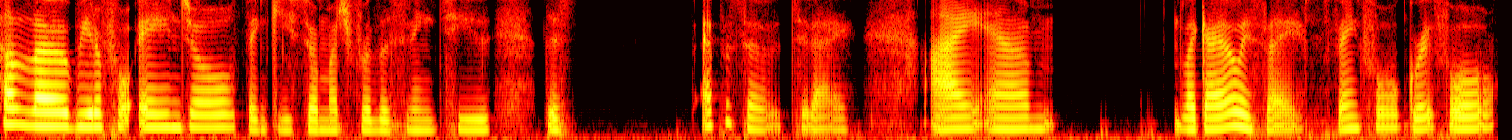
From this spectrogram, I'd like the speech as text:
Hello, beautiful angel. Thank you so much for listening to this episode today. I am, like I always say, thankful, grateful,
